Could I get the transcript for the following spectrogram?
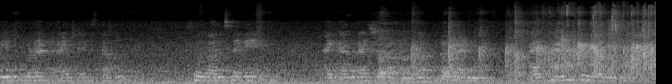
మేము కూడా ట్రై చేస్తాము. So once again I congratulate doctor and I thank you very much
